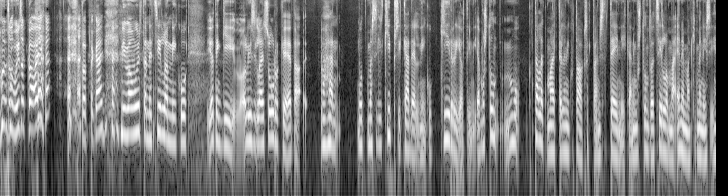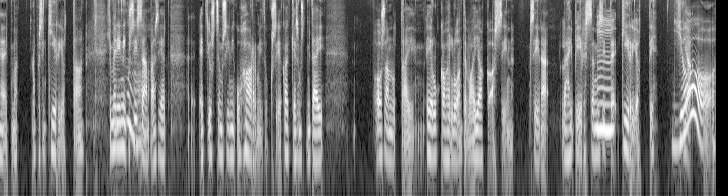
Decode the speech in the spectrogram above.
Totta kai. Totta kai. Niin mä muistan, että silloin niinku jotenkin oli sillä surkeeta vähän, mutta mä sillä kipsikädellä niinku kirjoitin. Ja musta tunt, mu, tällä kun mä ajattelen niinku taaksepäin niistä teini niin musta tuntuu, että silloin mä enemmänkin menin siihen, että mä rupesin kirjoittaa. Ja menin niinku sisäänpäin siihen, että, että just semmoisia niinku harmituksia ja kaikkea semmoista, mitä ei osannut tai ei ollut kauhean luontevaa jakaa siinä, siinä lähipiirissä, niin mm. sitten kirjoitti. Joo.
